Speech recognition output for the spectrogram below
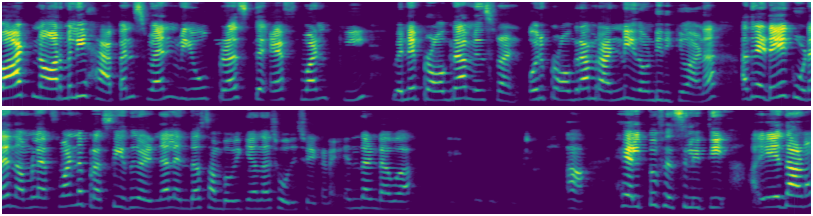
what normally happens when you press the F one key when a program is run ഒരു പ്രോഗ്രാം റൺ ചെയ്തുകൊണ്ടിരിക്കുവാണ് അതിനിടയിൽ കൂടെ നമ്മൾ എഫ് വണ് പ്രസ് ചെയ്ത് കഴിഞ്ഞാൽ എന്താ സംഭവിക്കുക എന്നാ ചോദിച്ചേക്കണേ. എന്താ ആ ഹെൽപ്പ് ഫെസിലിറ്റി ഏതാണോ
